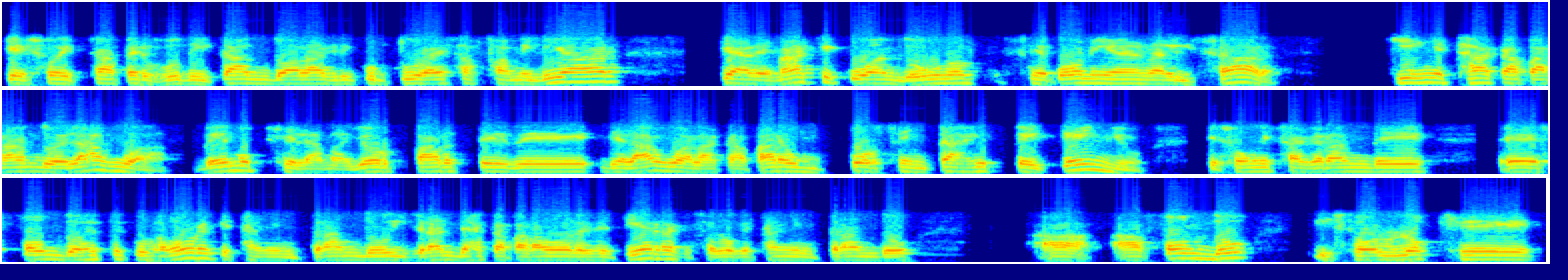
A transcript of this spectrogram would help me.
que eso está perjudicando a la agricultura esa familiar, que además que cuando uno se pone a analizar quién está acaparando el agua, vemos que la mayor parte del agua la acapara un porcentaje pequeño, que son esos grandes eh, fondos especuladores que están entrando y grandes acaparadores de tierra, que son los que están entrando a, a fondo y son los que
